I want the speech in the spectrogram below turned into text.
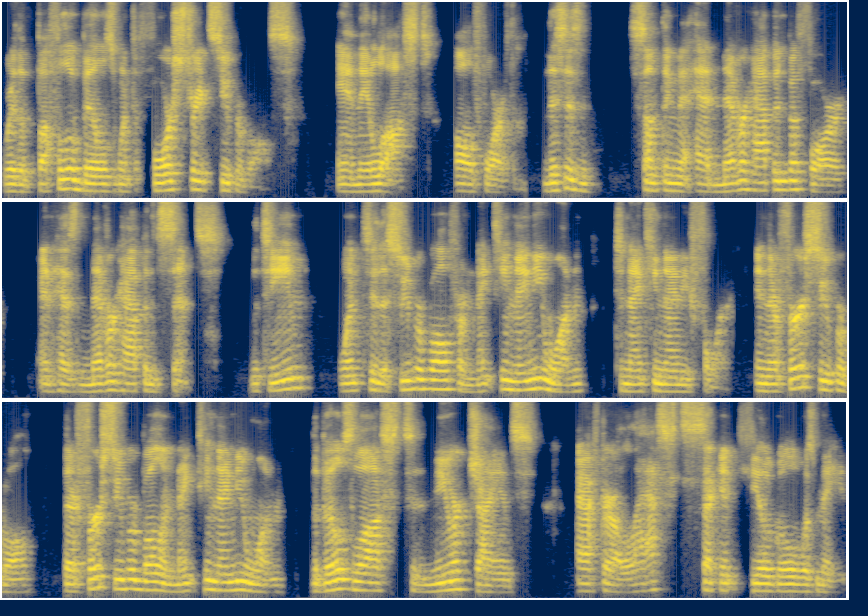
where the Buffalo Bills went to four straight Super Bowls and they lost all four of them. This is something that had never happened before and has never happened since. The team went to the Super Bowl from 1991 to 1994. In their first Super Bowl, their first Super Bowl in 1991, the Bills lost to the New York Giants after a last second field goal was made.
